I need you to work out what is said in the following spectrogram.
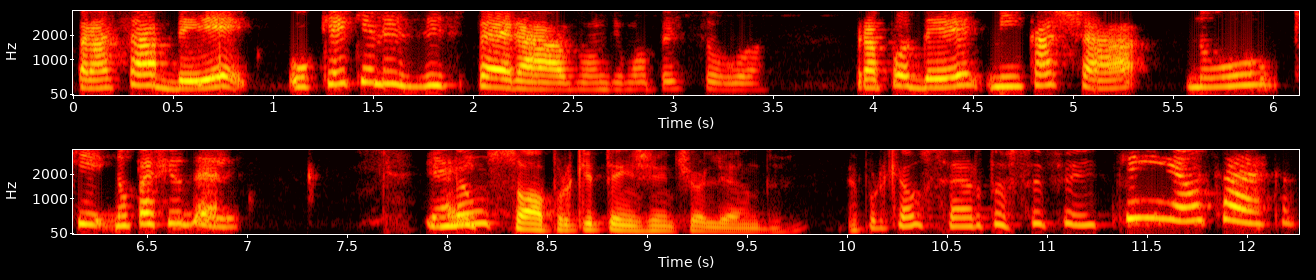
para saber o que, que eles esperavam de uma pessoa, para poder me encaixar no, que, no perfil deles. E, e é não só porque tem gente olhando, é porque é o certo a ser feito. Sim, é o certo.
